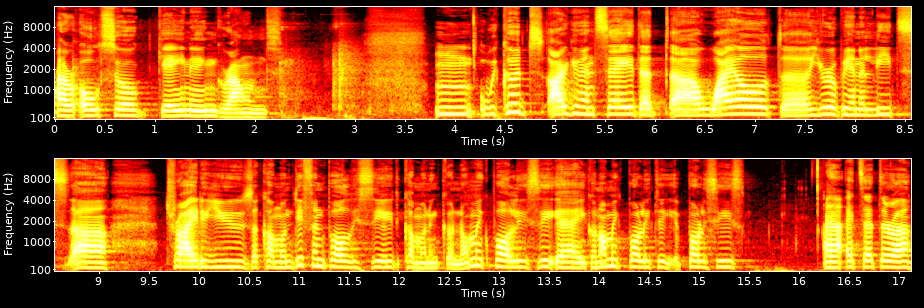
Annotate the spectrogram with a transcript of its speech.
are also gaining ground. Mm, we could argue and say that uh, while the European elites uh, try to use a common defense policy, common economic policy, uh, economic politi policies, uh, etc.,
